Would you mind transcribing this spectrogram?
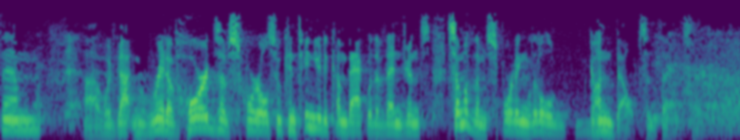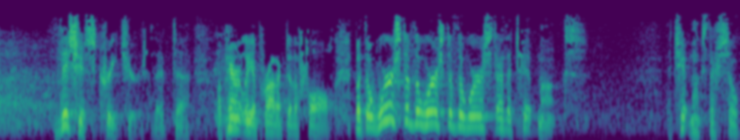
them. Uh, we've gotten rid of hordes of squirrels who continue to come back with a vengeance, some of them sporting little gun belts and things. They're, vicious creatures that uh, apparently a product of the fall. But the worst of the worst of the worst are the chipmunks. The chipmunks, they're so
